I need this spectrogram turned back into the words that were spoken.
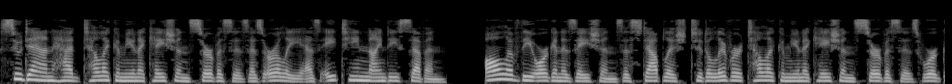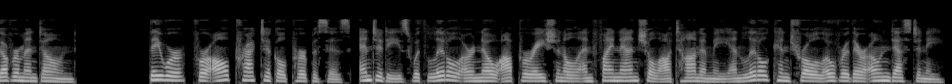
Sudan had telecommunications services as early as 1897. All of the organizations established to deliver telecommunications services were government-owned. They were, for all practical purposes, entities with little or no operational and financial autonomy and little control over their own destiny.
